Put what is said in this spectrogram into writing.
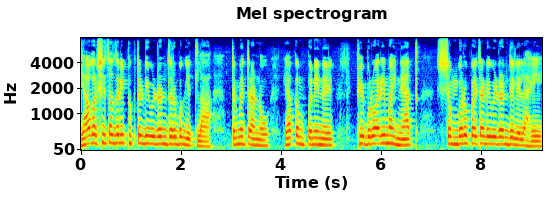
ह्या वर्षीचा जरी फक्त डिव्हिडंड जर बघितला तर मित्रांनो ह्या कंपनीने फेब्रुवारी महिन्यात शंभर रुपयाचा डिव्हिडंड दिलेला आहे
